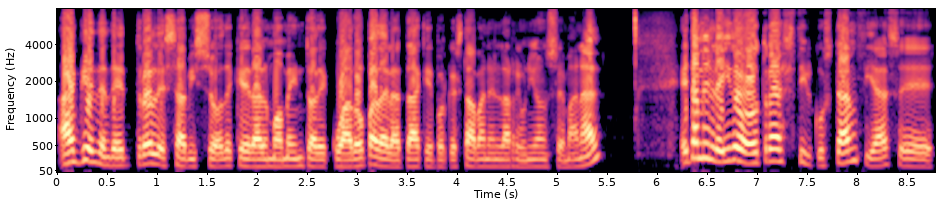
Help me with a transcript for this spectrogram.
Alguien de dentro les avisó de que era el momento adecuado para el ataque porque estaban en la reunión semanal. He también leído otras circunstancias eh,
